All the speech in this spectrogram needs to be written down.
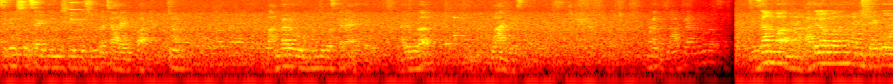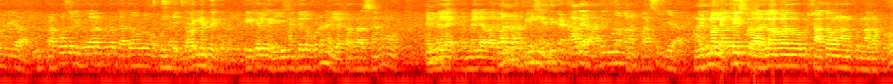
సివిల్ సొసైటీ ఇనిషియేటివ్స్ కూడా చాలా ఇంపార్టెంట్. అందరూ ముందుకు వస్తేనే అవుతుంది అది కూడా ప్లాన్ చేస్తాం. మనకు బ్లాక్ గ్రాంట్ కూడా నిజామాబాద్ మన ఆదిలాబాద్ మనం టేక్ ఓవర్ చేయాలి ఈ ప్రపోజల్ ఇదివరకు కూడా గతంలో ఉంది. గవర్నమెంట్ దగ్గర డీటెయిల్గా ఈ మధ్యలో కూడా నేను లెటర్ రాశాను. ఎమ్మెల్యే ఎమ్మెల్యే వారికి ఎందుకంటే అదే అది కూడా మనం పర్సూ చేయాలి. నిర్మల్ అట్లీస్ట్ ఆదిలాబాద్ ఒక శాతవాన్ అనుకున్నారు అప్పుడు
